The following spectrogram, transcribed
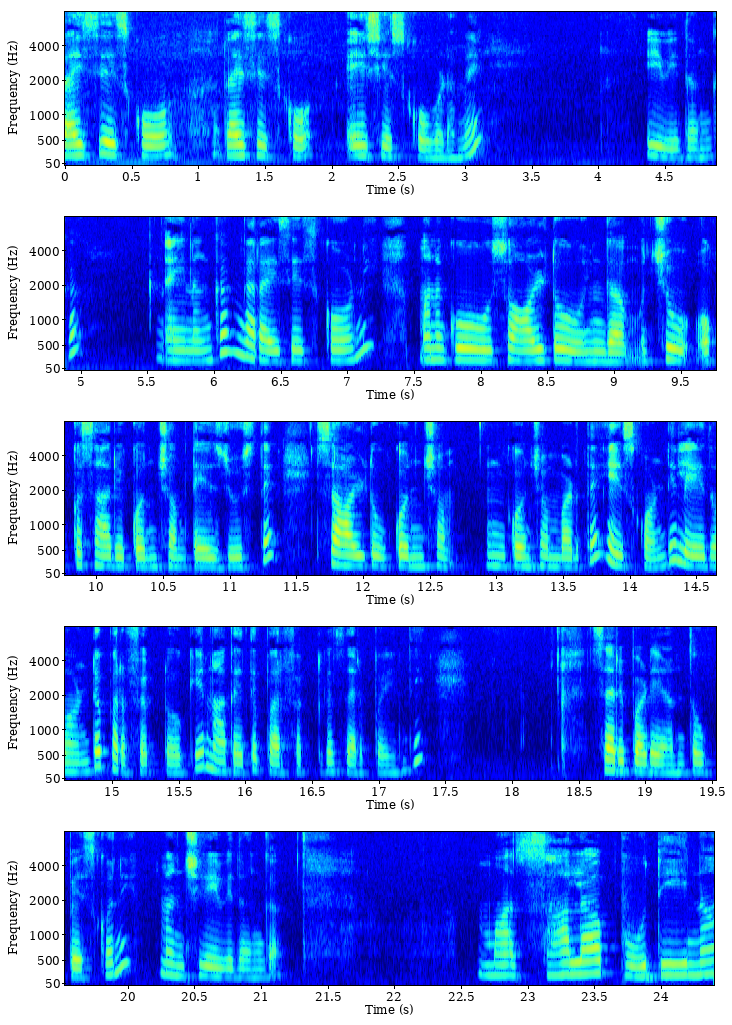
రైస్ వేసుకో రైస్ వేసుకో వేసేసుకోవడమే ఈ విధంగా. అయినాక ఇంకా రైస్ వేసుకొని మనకు సాల్ట్ ఇంకా చూ ఒక్కసారి కొంచెం టేస్ట్ చూస్తే సాల్ట్ కొంచెం ఇంకొంచెం పడితే వేసుకోండి. లేదు అంటే పర్ఫెక్ట్ ఓకే నాకైతే పర్ఫెక్ట్గా సరిపోయింది. సరిపడే అంత ఉప్పు వేసుకొని మంచిగా ఈ విధంగా మసాలా పుదీనా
